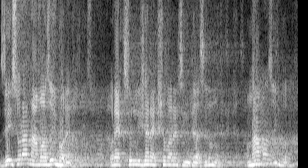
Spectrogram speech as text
যেই সোরা নামাজই ভরে না, ওর একচল্লিশ আর একশো বারের চিন্তা আছে কোনো নামাজই ভরে না।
